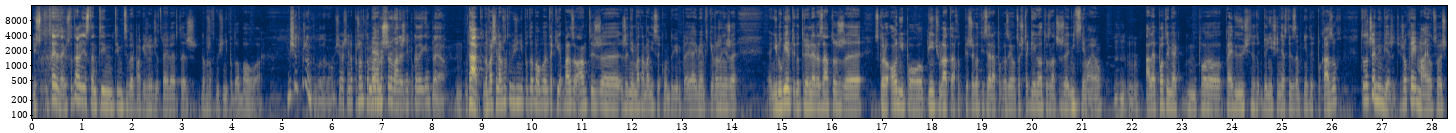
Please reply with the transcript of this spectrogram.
Już, te- tak, już totalnie jestem team, team Cyberpunk, jeżeli chodzi o trailer też. Na początku mi się nie podobał, a Mi się od początku podobał. mi się właśnie na początku Byłem miałem... rozczarowany, że nie pokazali gameplaya. Tak, no właśnie na początku mi się nie podobał, byłem taki bardzo anty, że, że nie ma tam ani sekundy gameplaya i miałem takie wrażenie, że nie lubiłem tego trailera za to, że skoro oni po pięciu latach od pierwszego teasera pokazują coś takiego, to znaczy, że nic nie mają. Mhm. Ale po tym, jak po, pojawiły się te doniesienia z tych zamkniętych pokazów, to zacząłem im wierzyć, że okej, mają coś,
